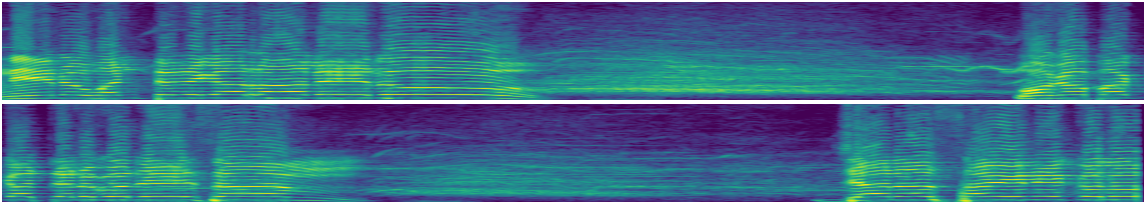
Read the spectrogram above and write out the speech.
నేను ఒంటరిగా రాలేదు. ఒక పక్క తెలుగుదేశం జన సైనికులు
